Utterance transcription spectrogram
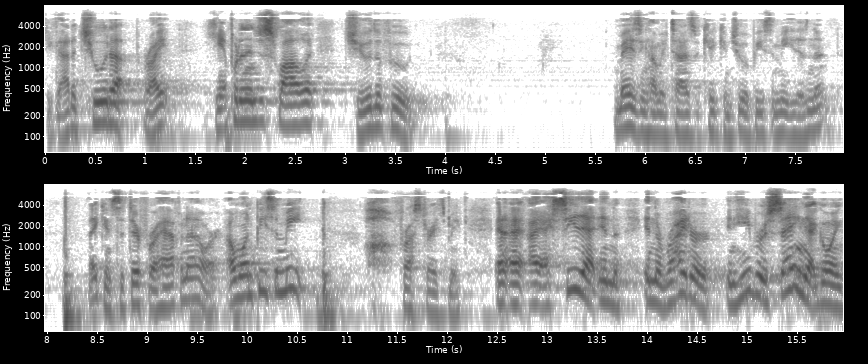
You got to chew it up, right? You can't put it in just swallow it. Chew the food. Amazing how many times a kid can chew a piece of meat, isn't it? They can sit there for a half an hour on one piece of meat. Oh, frustrates me. And I, I see that in the in the writer in Hebrews saying that, going,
